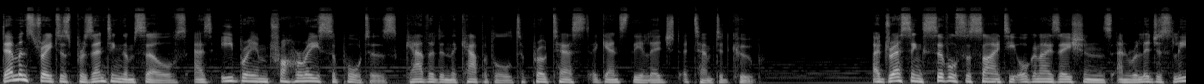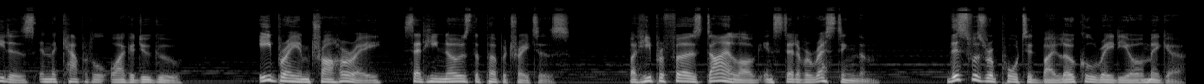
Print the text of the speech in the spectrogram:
demonstrators presenting themselves as Ibrahim Traoré's supporters gathered in the capital to protest against the alleged attempted coup addressing civil society organizations and religious leaders in the capital Ouagadougou. Ibrahim Traoré said he knows the perpetrators, but he prefers dialogue instead of arresting them. This was reported by local Radio Omega.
